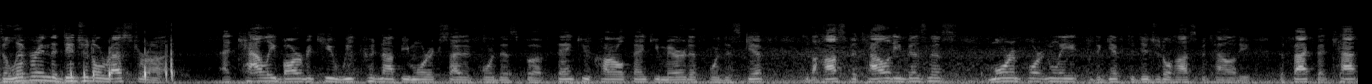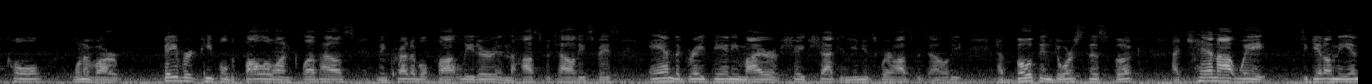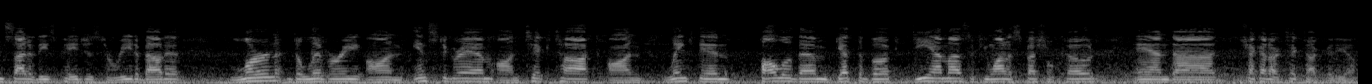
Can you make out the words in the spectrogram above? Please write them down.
Delivering the Digital Restaurant at Cali Barbecue. We could not be more excited for this book. Thank you, Carl. Thank you, Meredith, for this gift to the hospitality business. More importantly, the gift to digital hospitality. The fact that Kat Cole, one of our favorite people to follow on Clubhouse, an incredible thought leader in the hospitality space, and the great Danny Meyer of Shake Shack and Union Square Hospitality have both endorsed this book. I cannot wait to get on the inside of these pages to read about it. Learn delivery on Instagram, on TikTok, on LinkedIn. Follow them, get the book, DM us if you want a special code, and uh, check out our TikTok video.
